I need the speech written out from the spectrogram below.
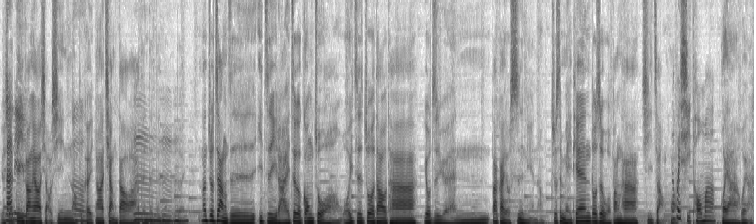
有些地方要小心哦，不可以让他呛到啊，等等等等，对。那就这样子，一直以来这个工作哦，我一直做到他幼稚园，大概有四年了。就是每天都是我帮他洗澡。那会洗头吗？会啊，会啊，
